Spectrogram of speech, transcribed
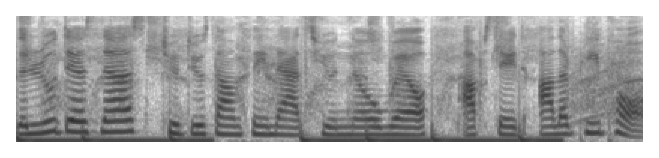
The rudeness to do something that you know will upset other people.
